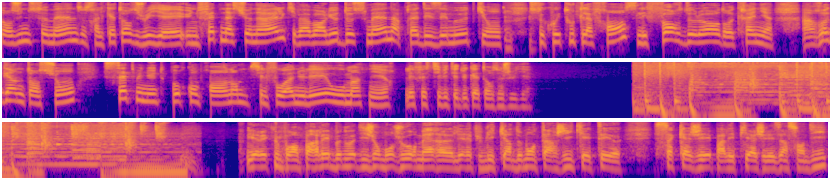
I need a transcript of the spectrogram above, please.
dans une semaine, ce sera le 14 juillet, une fête nationale qui va avoir lieu deux semaines après des émeutes qui ont secoué toute la France. Les forces de l'ordre craignent un regain de tension. Sept minutes pour comprendre s'il faut annuler ou maintenir les festivités du 14 juillet. Et avec nous pour en parler, Benoît Dijon, bonjour, maire euh, Les Républicains de Montargis, qui a été euh, saccagé par les pillages et les incendies.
